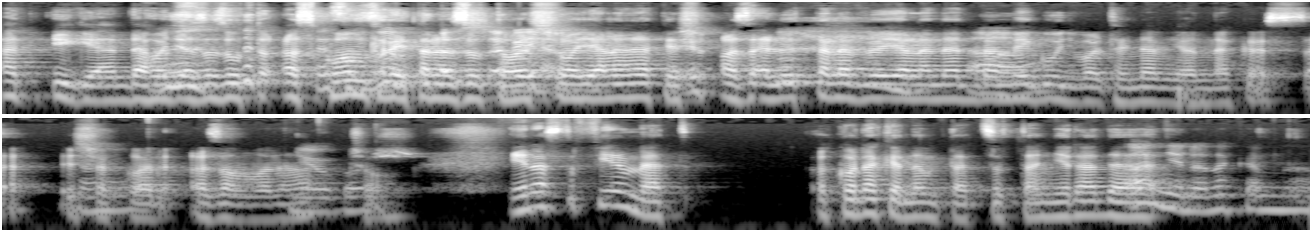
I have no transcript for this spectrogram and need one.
Hát igen, de hogy ez az, utol, az konkrétan az utolsó jelenet. és az előtte levő jelenetben Ah. még úgy volt, hogy nem jönnek össze. És Aha. akkor azon van a Jogos. Én ezt a filmet, akkor neked nem tetszett annyira, de, Annyira nekem nem.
